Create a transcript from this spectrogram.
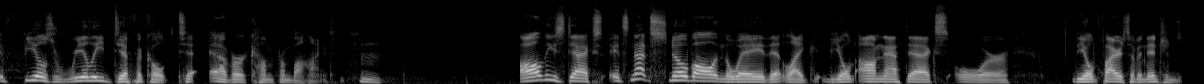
It feels really difficult to ever come from behind. All these decks, it's not snowball in the way that like the old Omnath decks or the old Fires of Invention,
